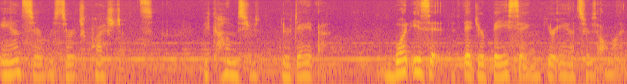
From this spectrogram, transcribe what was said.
answer research questions becomes your, your data. What is it that you're basing your answers on?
